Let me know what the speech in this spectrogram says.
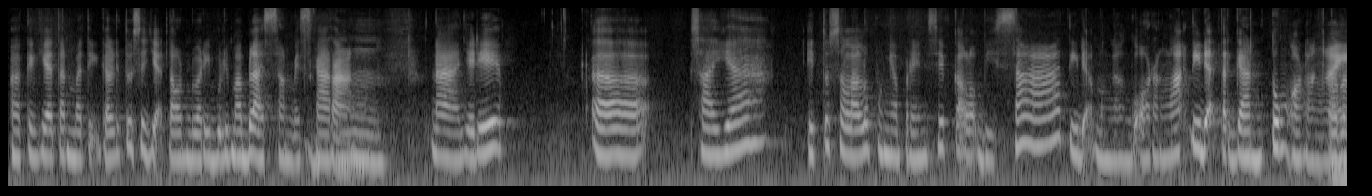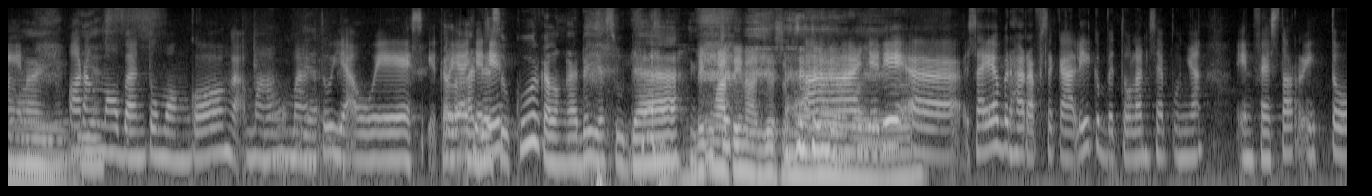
eh, kegiatan Batik Gal itu sejak tahun 2015 sampai sekarang. Mm. Nah, jadi eh, saya itu selalu punya prinsip kalau bisa tidak mengganggu orang lain, tidak tergantung orang lain. lain, Orang yes. mau bantu monggo, nggak mau Oh, iya, bantu ya wes gitu Kalau ya. ada Jadi syukur, kalau nggak ada ya sudah. Nikmatin aja semuanya. ya, Ah, ya. jadi saya berharap sekali kebetulan saya punya investor itu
